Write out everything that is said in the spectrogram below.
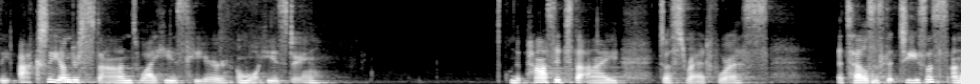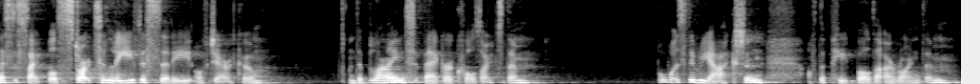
They actually understand why he is here and what he is doing? In the passage that I just read for us, it tells us that Jesus and his disciples start to leave the city of Jericho. And the blind beggar calls out to them. But what is the reaction of the people that are around them?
